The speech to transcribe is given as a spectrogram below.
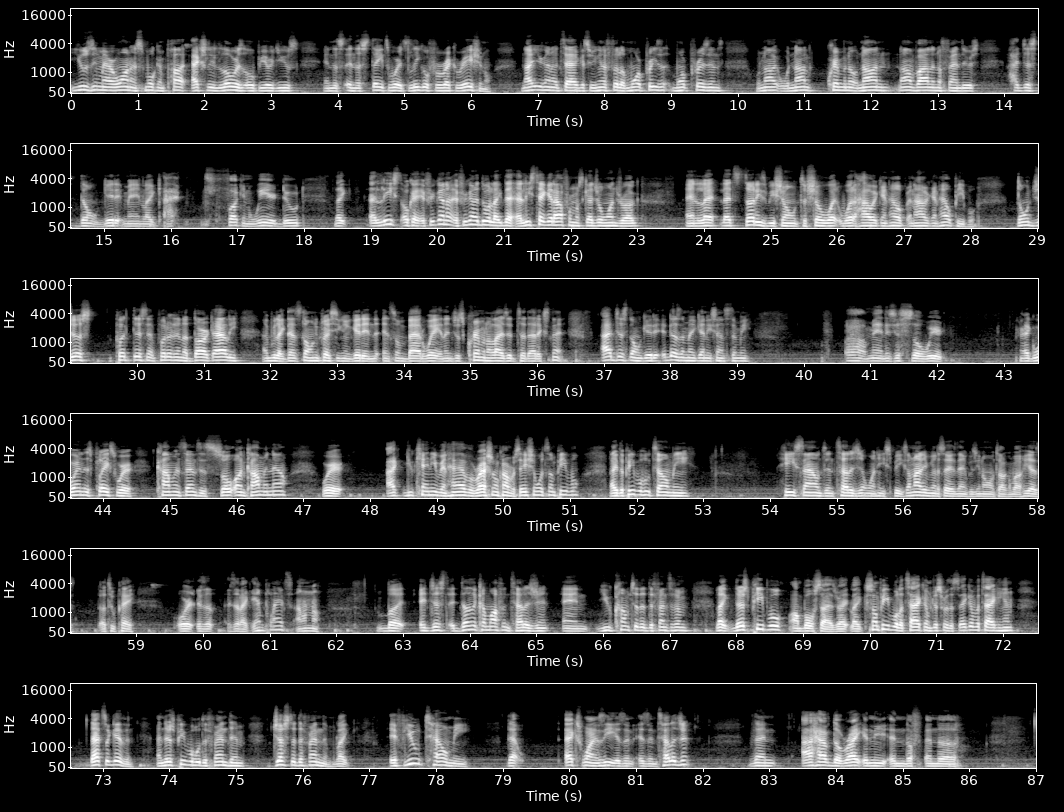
using marijuana and smoking pot actually lowers opioid use in the in the states where it's legal for recreational. Now you're gonna attack us. So you're gonna fill up more prison more prisons with non with non criminal non non violent offenders. I just don't get it, man. Like, I, it's fucking weird, dude. Like, at least okay, if you're gonna if you're gonna do it like that, at least take it out from a Schedule One drug, and let let studies be shown to show what what how it can help and how it can help people. Don't just put this and put it in a dark alley and be like, that's the only place you can get it in, in some bad way, and then just criminalize it to that extent. I just don't get it. It doesn't make any sense to me. Oh man, it's just so weird. Like we're in this place where common sense is so uncommon now, where I you can't even have a rational conversation with some people. Like the people who tell me he sounds intelligent when he speaks. I'm not even gonna say his name because you know what I'm talking about. He has a toupee or is it is it like implants? I don't know. But it just it doesn't come off intelligent and you come to the defense of him like there's people on both sides, right? Like some people attack him just for the sake of attacking him. That's a given. And there's people who defend him just to defend him. Like if you tell me that X, Y, and Z isn't is intelligent, then I have the right in the in the in the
